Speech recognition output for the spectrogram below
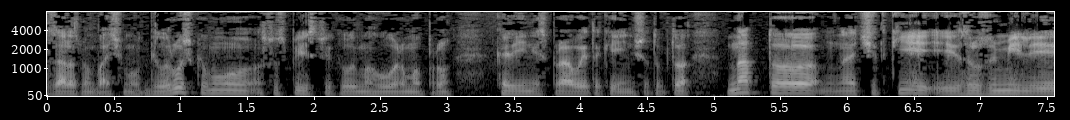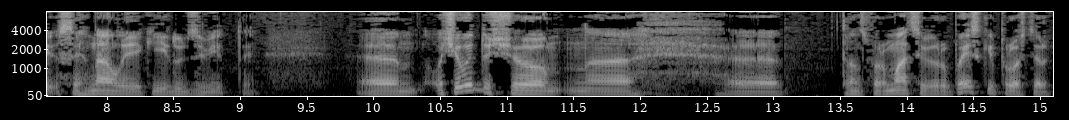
Зараз ми бачимо в білоруському суспільстві, коли ми говоримо про калійні справи і таке інше. Тобто надто е, чіткі і зрозумілі сигнали, які йдуть звідти. Е, Очевидно, що трансформація в європейський простір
